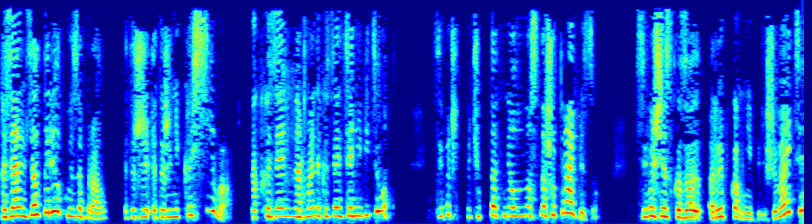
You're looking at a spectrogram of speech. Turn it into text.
хозяин взял тарелку и забрал. Это же, это же некрасиво. Как хозяин, нормальный хозяин себя не ведет. Всевышний почему-то отнял у нас нашу трапезу. Всевышний сказал рыбкам, не переживайте,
